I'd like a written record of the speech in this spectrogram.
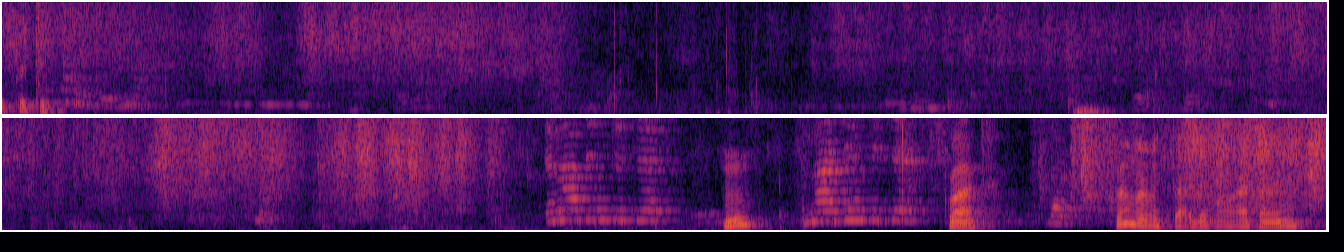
Pretty, pretty. And I think it is. Hmm? And I think it is. What? No, I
